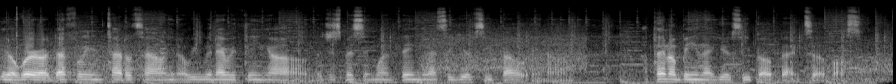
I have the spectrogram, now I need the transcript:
you know, we're definitely in title town. You know, we win everything. Uh, we're just missing one thing, and that's the UFC belt. And uh, plan on bringing that UFC belt back to Boston.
